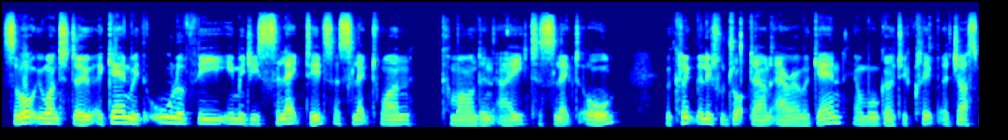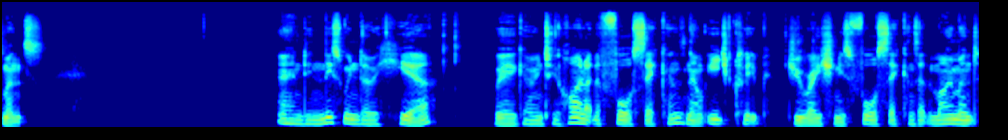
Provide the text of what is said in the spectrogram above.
So what we want to do, again with all of the images selected, so select one, Command and A to select all, we click the little drop down arrow again and we'll go to Clip Adjustments. And in this window here, we're going to highlight the 4 seconds. Now each clip duration is 4 seconds at the moment,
